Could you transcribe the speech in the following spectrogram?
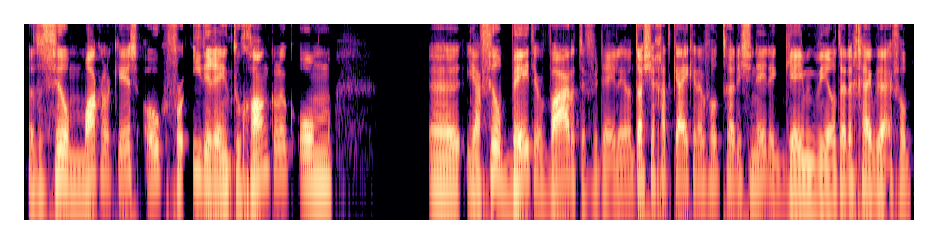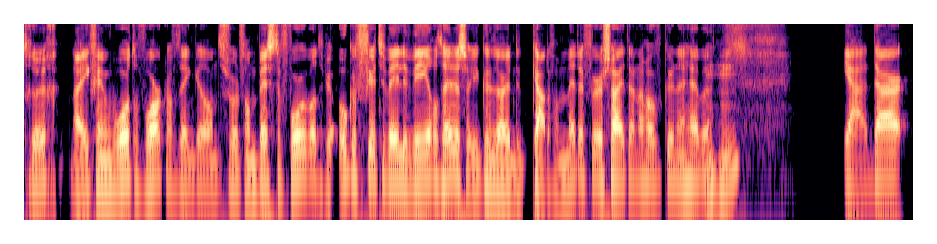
dat het veel makkelijker is, ook voor iedereen toegankelijk, om eh, ja, veel beter waarde te verdelen. Want als je gaat kijken naar bijvoorbeeld traditionele gamingwereld, hè, dan ga ik daar even op terug. Nou, ik vind World of Warcraft denk ik dan een soort van beste voorbeeld. Heb je ook een virtuele wereld, hè, dus je kunt daar in het kader van Metaverse site daar nog over kunnen hebben. Mhm. Ja, daar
